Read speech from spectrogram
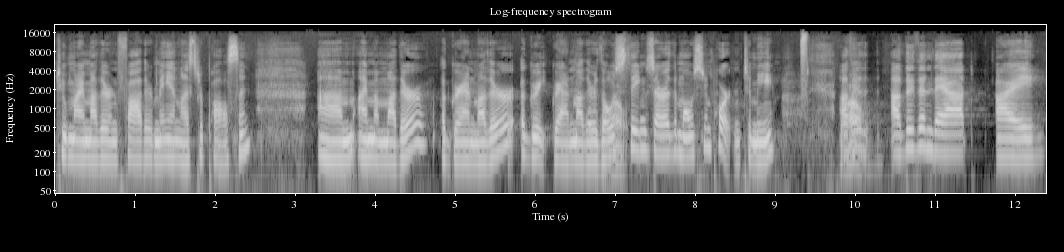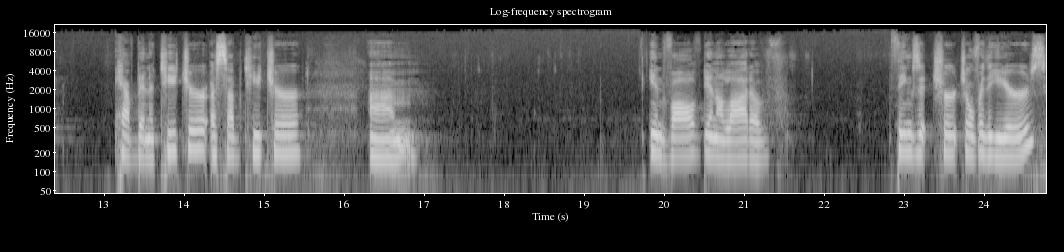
To my mother and father, May and Lester Paulson. Um, I'm a mother, a grandmother, a great grandmother. Those wow. things are the most important to me. Wow. Other, other than that, I have been a teacher, a sub teacher, um, involved in a lot of things at church over the years.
